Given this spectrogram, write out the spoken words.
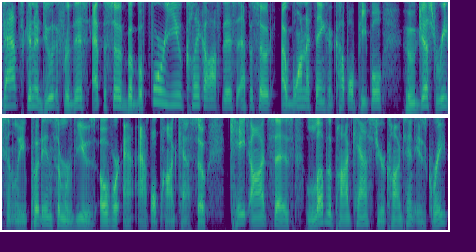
That's going to do it for this episode. But before you click off this episode, I want to thank a couple people who just recently put in some reviews over at Apple Podcasts. So, Kate Odd says, Love the podcast. Your content is great,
